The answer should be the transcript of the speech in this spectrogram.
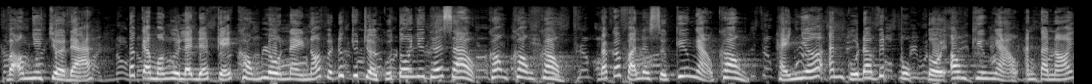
Và ông như chờ đã. Tất cả mọi người lại để kẻ khổng lồ này nói về Đức Chúa Trời của tôi như thế sao? Không, không, không. Đó có phải là sự kiêu ngạo không? Hãy nhớ anh của David buộc tội ông kiêu ngạo. Anh ta nói,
